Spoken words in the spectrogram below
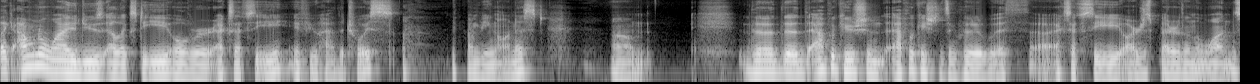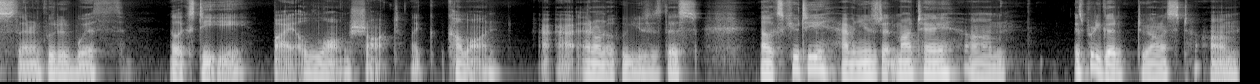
like, I don't know why I'd use LXDE over XFCE if you had the choice, if I'm being honest. Um, the, the, the application applications included with uh, XFCE are just better than the ones that are included with LXDE by a long shot. Like, come on. I, I don't know who uses this. LXQT, haven't used it. Mate, um, it's pretty good, to be honest. Um,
